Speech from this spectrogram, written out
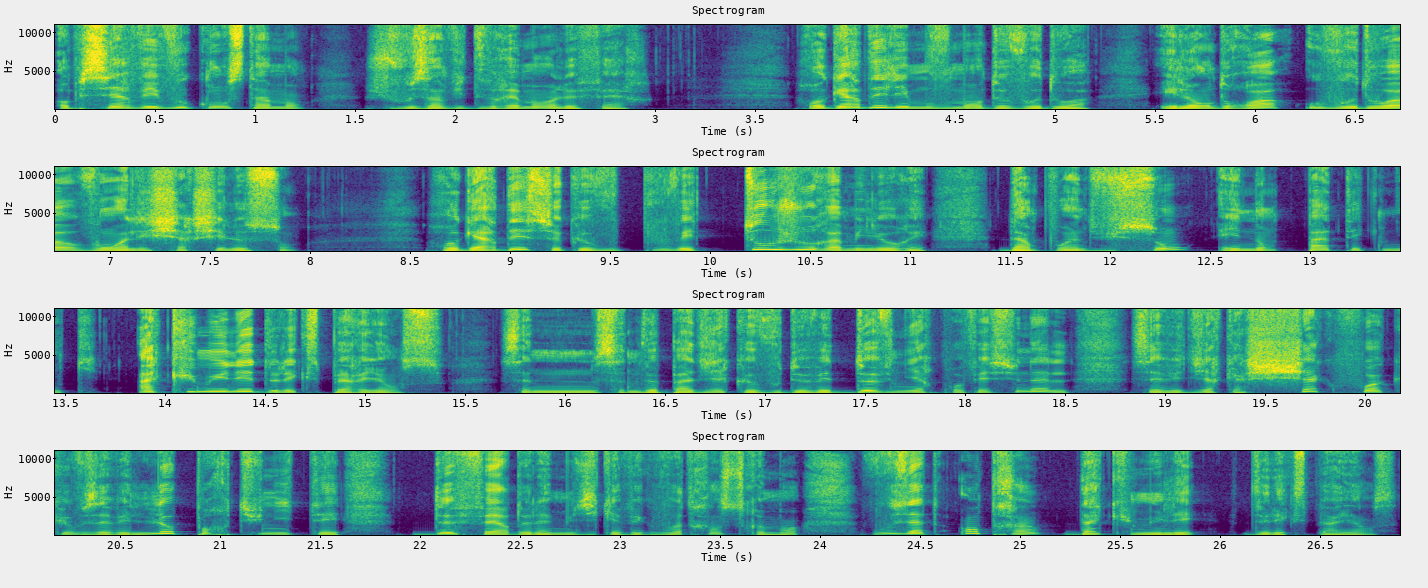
Observez-vous constamment, je vous invite vraiment à le faire. Regardez les mouvements de vos doigts et l'endroit où vos doigts vont aller chercher le son. Regardez ce que vous pouvez toujours améliorer d'un point de vue son et non pas technique. Accumulez de l'expérience. Ça ne, ça ne, veut pas dire que vous devez devenir professionnel. Ça veut dire qu'à chaque fois que vous avez l'opportunité de faire de la musique avec votre instrument, vous êtes en train d'accumuler de l'expérience.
